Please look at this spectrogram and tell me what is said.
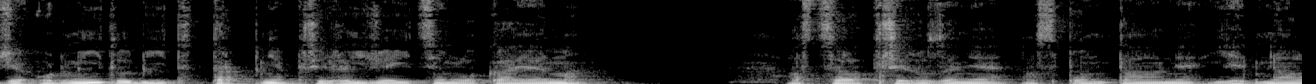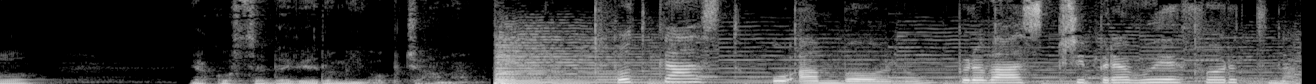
Že odmítl být trpně přihlížejícím lokajem a zcela přirozeně a spontánně jednal jako sebevědomý občan. Podcast u Ambonu pro vás připravuje Fortna.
